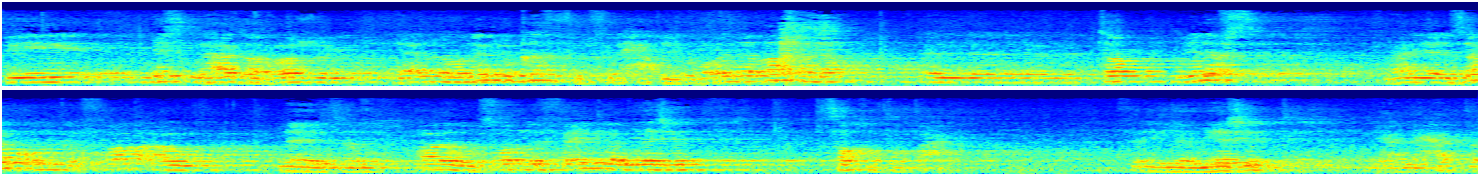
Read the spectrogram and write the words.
في مثل هذا الرجل لأنه لم يكفر في الحقيقة وإنما أخذ التمر لنفسه. فهل يلزمه الكفارة أو لا يلزمه؟ قال المصنف فإن لم يجد سقطت عنه. فإن لم يجد يعني حتى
